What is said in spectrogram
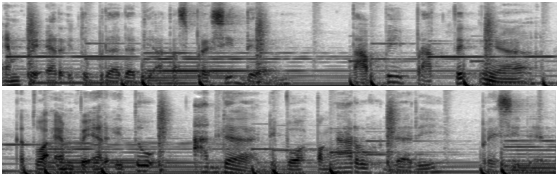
MPR itu berada di atas presiden, tapi praktiknya ketua MPR itu ada di bawah pengaruh dari presiden.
